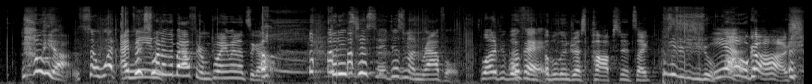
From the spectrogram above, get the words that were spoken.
oh yeah. So what? I Fixed mean, one in the bathroom 20 minutes ago. But it's just, it doesn't unravel. A lot of people Okay. think a balloon dress pops and it's like, Yeah. oh gosh.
